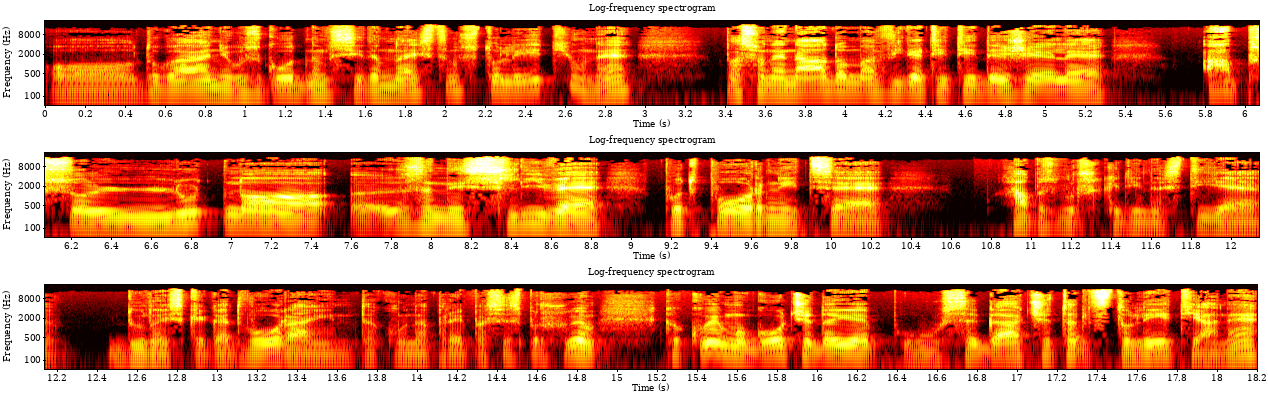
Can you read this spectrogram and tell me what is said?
o dogajanju v zgodnem 17. stoletju, ne, pa so nenadoma videti te dežele absolutno uh, zanesljive podpornice Habsburške dinastije, Dunajskega dvora in tako naprej. Pa se sprašujem, kako je mogoče, da je vsega četrt stoletja ne,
